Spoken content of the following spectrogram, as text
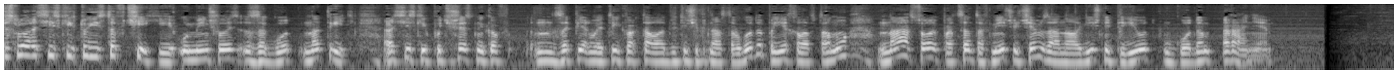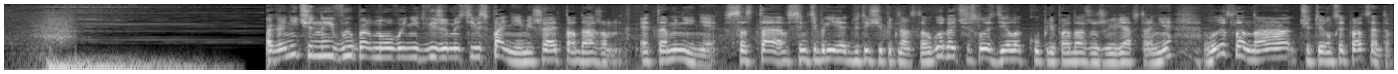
Число российских туристов в Чехии уменьшилось за год на треть. Российских путешественников за первые три квартала 2015 года приехало в страну на 40% меньше, чем за аналогичный период годом ранее. Ограниченный выбор новой недвижимости в Испании мешает продажам. Это мнение. В, сентябре 2015 года число сделок купли-продажи жилья в стране выросло на 14%.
